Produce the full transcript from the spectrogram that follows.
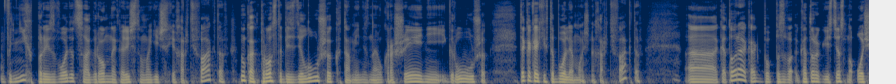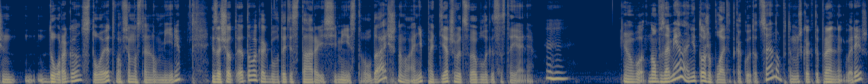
в них производится огромное количество магических артефактов, ну, как просто безделушек, там, я не знаю, украшений, игрушек, так и каких-то более мощных артефактов, а, которые, как бы, позва- которые, естественно, очень дорого стоят во всем остальном мире. И за счет этого, как бы, вот эти старые семейства удачного, они поддерживают свое благосостояние. Мгм. Вот. Но взамен они тоже платят какую-то цену, потому что, как ты правильно говоришь,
